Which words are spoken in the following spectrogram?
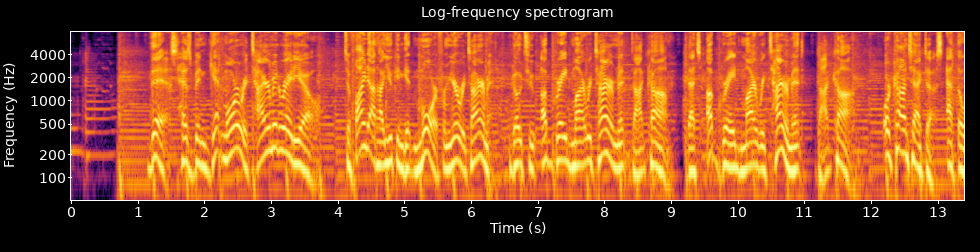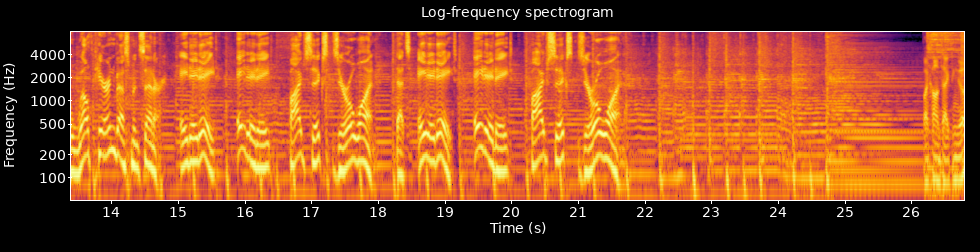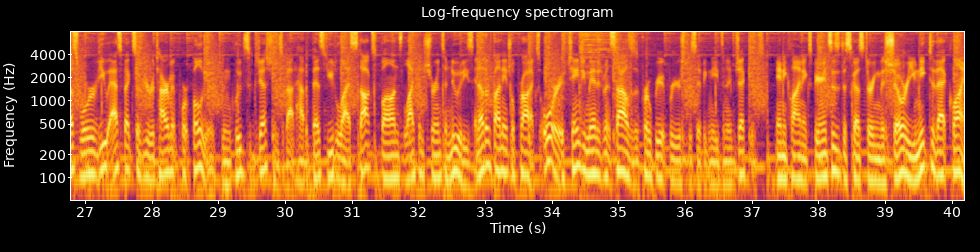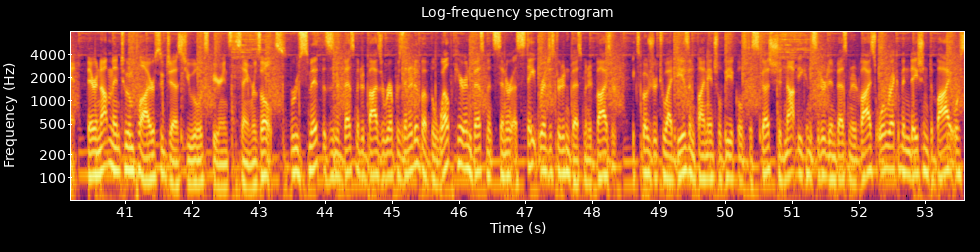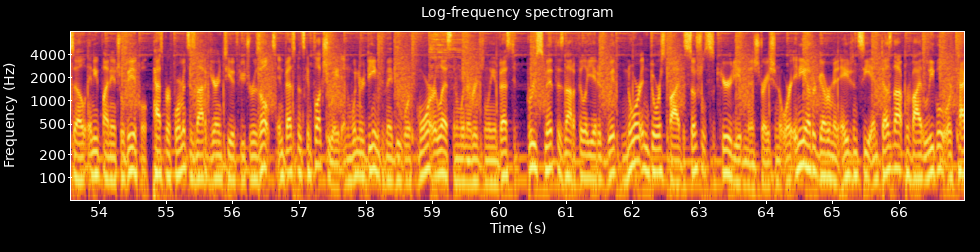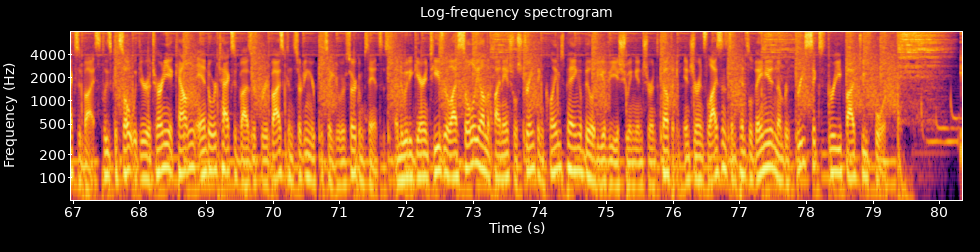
This has been Get More Retirement Radio. To find out how you can get more from your retirement, go to upgrademyretirement.com. That's upgrademyretirement.com. Or contact us at the Wealthcare Investment Center, 888 888 5601. That's 888 888 5601. By contacting us, we'll review aspects of your retirement portfolio to include suggestions about how to best utilize stocks, bonds, life insurance, annuities, and other financial products, or if changing management styles is appropriate for your specific needs and objectives. Any client experiences discussed during this show are unique to that client. They are not meant to imply or suggest you will experience the same results. Bruce Smith is an investment advisor representative of the Wealthcare Investment Center, a state registered investment advisor. Exposure to ideas and financial vehicles discussed should not be considered investment advice or recommendation to buy or sell any financial vehicle. Past performance is not a guarantee of future results. Investments can fluctuate and when redeemed may be worth more or less than when originally invested. Bruce Smith is not affiliated with nor endorsed by the Social Security Administration or any other government agency and does not provide legal or tax advice. Please consult with your attorney, accountant, and or tax advisor for advice concerning your particular circumstances. Annuity guarantees rely solely on the financial strength and claims paying ability of the issuing insurance company. Insurance licensed in Pennsylvania number 363524.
